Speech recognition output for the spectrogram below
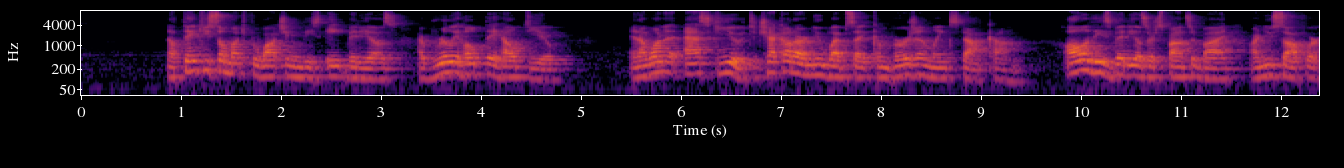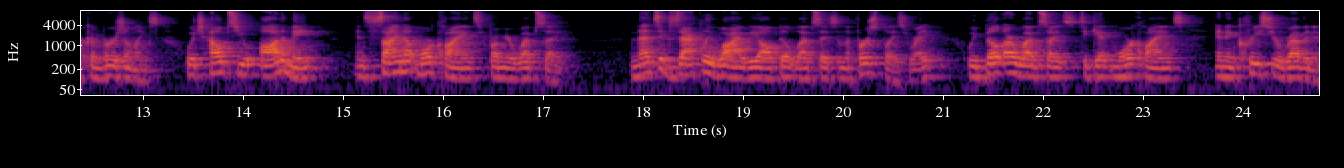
Now, thank you so much for watching these eight videos. I really hope they helped you. And I want to ask you to check out our new website, conversionlinks.com. All of these videos are sponsored by our new software, Conversion Links, which helps you automate and sign up more clients from your website. And that's exactly why we all built websites in the first place, right? We built our websites to get more clients and increase your revenue.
